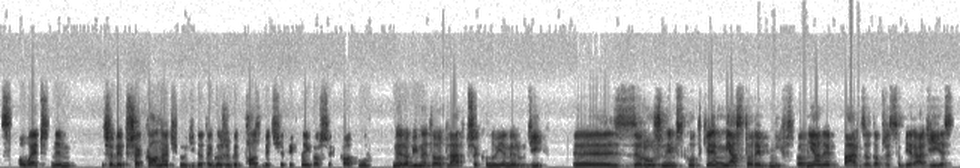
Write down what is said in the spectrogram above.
społecznym, żeby przekonać ludzi do tego, żeby pozbyć się tych najgorszych kotłów. My robimy to od lat, przekonujemy ludzi y, z różnym skutkiem. Miasto Rybnik wspomniane bardzo dobrze sobie radzi, jest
